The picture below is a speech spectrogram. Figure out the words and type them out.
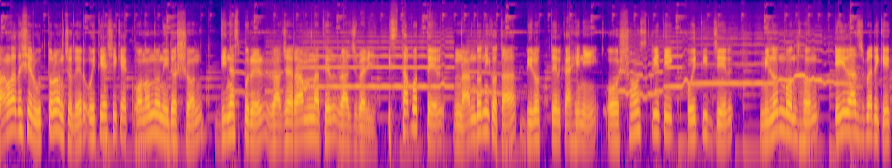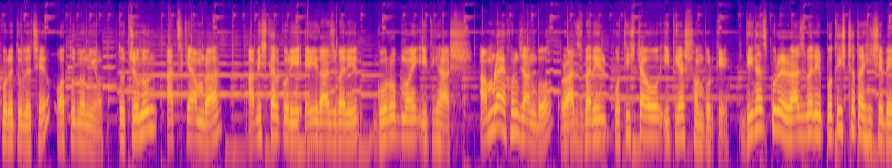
বাংলাদেশের উত্তরাঞ্চলের ঐতিহাসিক এক অনন্য নিদর্শন দিনাজপুরের রাজা রামনাথের রাজবাড়ি। স্থাপত্যের নান্দনিকতা, বীরত্বের কাহিনী ও সাংস্কৃতিক ঐতিহ্যের মিলনবন্ধন এই রাজবাড়িকে করে তুলেছে অতুলনীয়। তো চলুন আজকে আমরা আবিষ্কার করি এই রাজবাড়ির গৌরবময় ইতিহাস। আমরা এখন জানব রাজবাড়ির প্রতিষ্ঠা ও ইতিহাস সম্পর্কে। দিনাজপুরের রাজবাড়ির প্রতিষ্ঠাতা হিসেবে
